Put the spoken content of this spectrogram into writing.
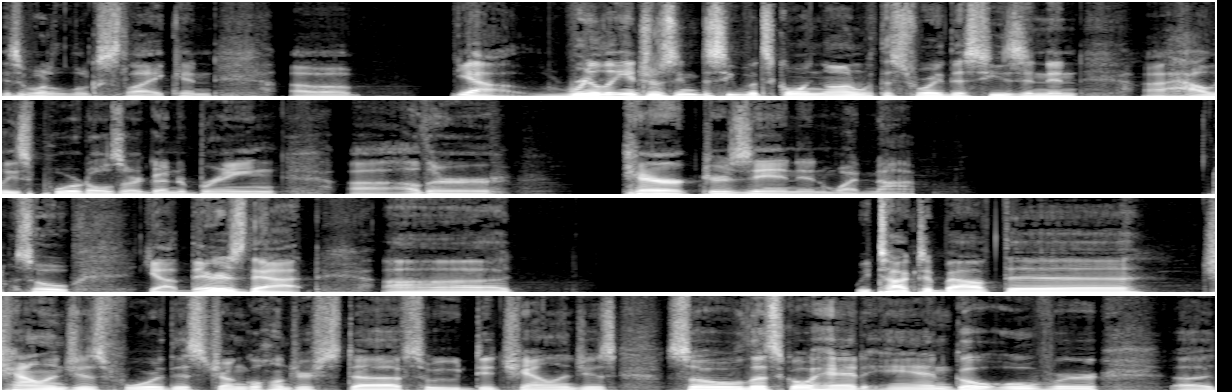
is what it looks like, and uh, yeah, really interesting to see what's going on with the story this season and uh, how these portals are going to bring uh, other characters in and whatnot. So yeah, there's that. Uh, we talked about the challenges for this jungle hunter stuff so we did challenges so let's go ahead and go over uh,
